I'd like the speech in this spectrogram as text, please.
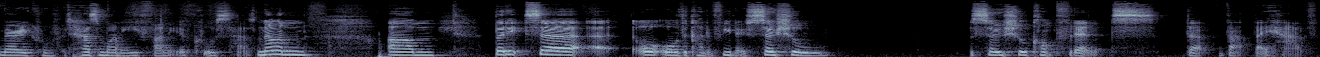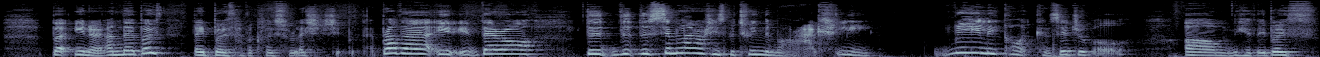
Mary Crawford has money, Fanny of course has none. Um, but it's a or, or the kind of you know social social confidence that that they have but you know and they're both they both have a close relationship with their brother it, it- there are the, the the similarities between them are actually really quite considerable um know, they both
